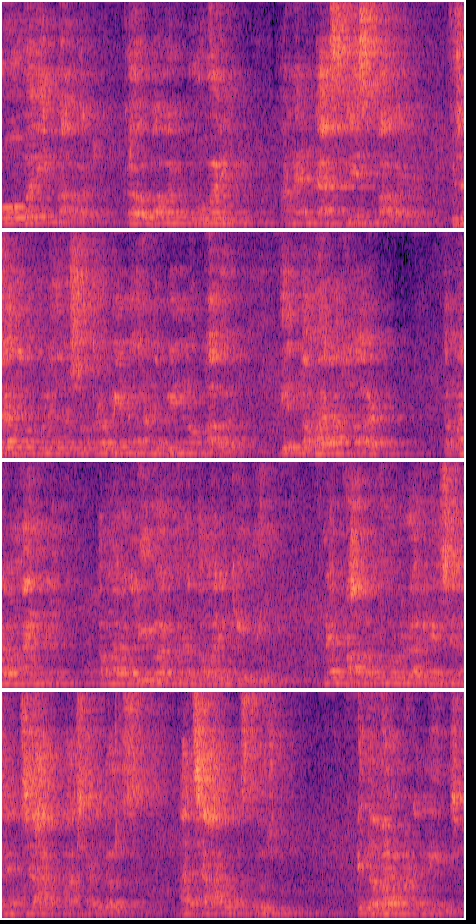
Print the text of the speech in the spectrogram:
ઓવરી પાવર કયો પાવર ઓવરી અને ટેસ્ટિસ પાવર ગુજરાતીમાં બોલીએ તો શુક્રપિંડ અંડપિંડનો પાવર એ તમારા હાર્ટ તમારા માઇન્ડ તમારા લીવર અને તમારી કિડની ને પાવરફુલ રાખે છે અને ચાર પાછળ ગર્લ્સ આ ચાર વસ્તુ જ એ તમારા માટે મેઇન છે.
